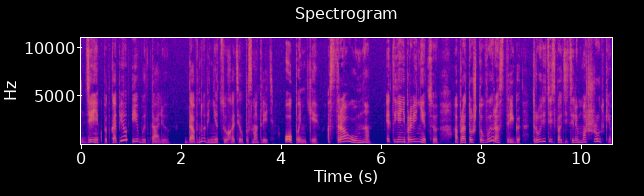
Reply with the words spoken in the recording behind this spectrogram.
денег подкопил и в Италию. Давно Венецию хотел посмотреть. Опаньки, остроумно. Это я не про Венецию, а про то, что вы, Растрига, трудитесь водителем маршрутки.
